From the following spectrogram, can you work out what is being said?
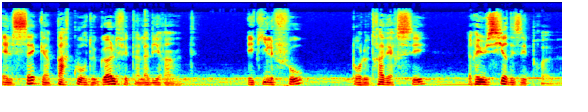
Elle sait qu'un parcours de golf est un labyrinthe, et qu'il faut, pour le traverser, réussir des épreuves.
